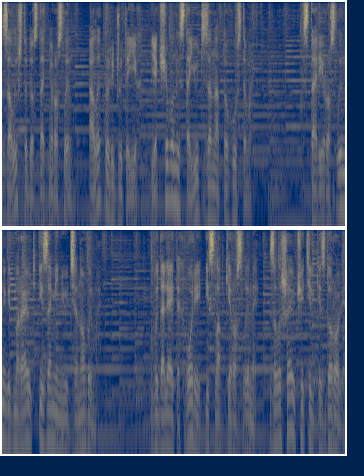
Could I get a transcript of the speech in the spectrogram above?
Залиште достатньо рослин, але проріджуйте їх, якщо вони стають занадто густими. Старі рослини відмирають і замінюються новими. Видаляйте хворі і слабкі рослини, залишаючи тільки здорові.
